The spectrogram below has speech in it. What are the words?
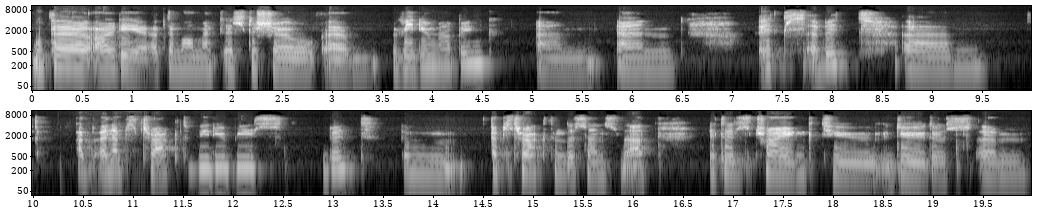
The idea at the moment is to show um, video mapping, um, and it's a bit um, an abstract video piece, bit um, abstract in the sense that it is trying to do this um,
